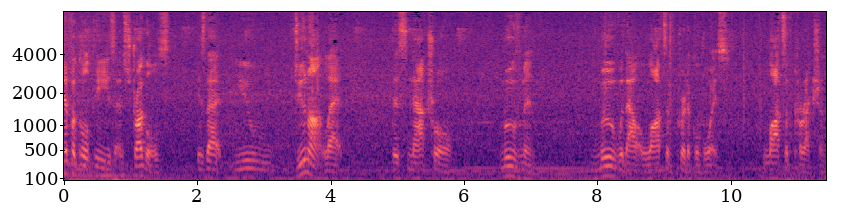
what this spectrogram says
difficulties and struggles is that you do not let this natural movement move without lots of critical voice, lots of correction.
